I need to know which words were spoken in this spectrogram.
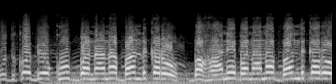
खुद को बेवकूफ़ बनाना बंद करो, बहाने बनाना बंद करो।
